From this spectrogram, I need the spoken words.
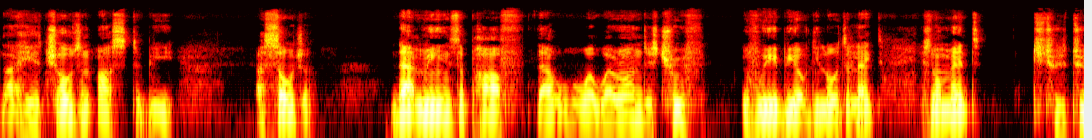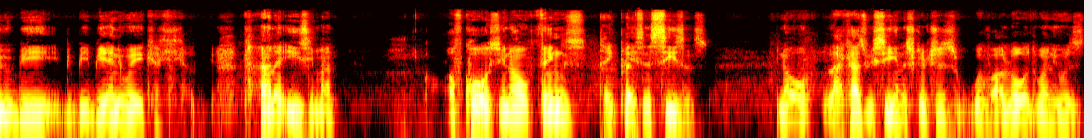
that he has chosen us to be a soldier. That means the path that we're on this truth if we be of the lord's elect it's not meant to to be be, be anyway kind of easy man. Of course you know things take place in seasons. You know like as we see in the scriptures with our lord when he was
